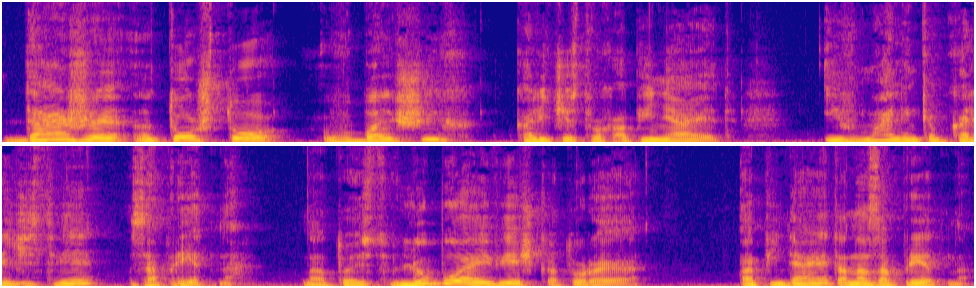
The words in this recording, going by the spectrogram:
даже то, что в больших количествах опьяняет, и в маленьком количестве запретно. Да, то есть любая вещь, которая опьяняет, она запретна.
